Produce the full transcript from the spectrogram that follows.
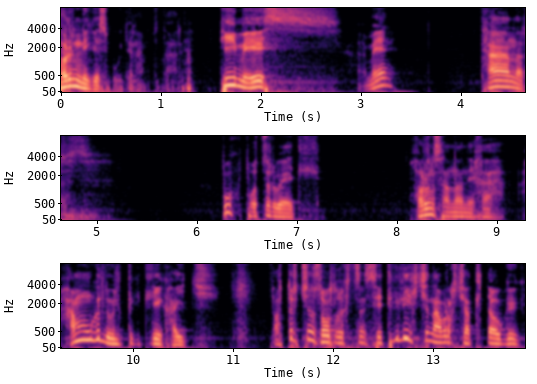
21-ээс бүгдээр хамтдаа харъя. Тимээс амен. Та нар бүх бузар байдал хорон санааныхаа хамгал үлдэгдлийг хайж дотор чин суулгагдсан сэтгэлийг чин аврах чадaltaа үгийг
